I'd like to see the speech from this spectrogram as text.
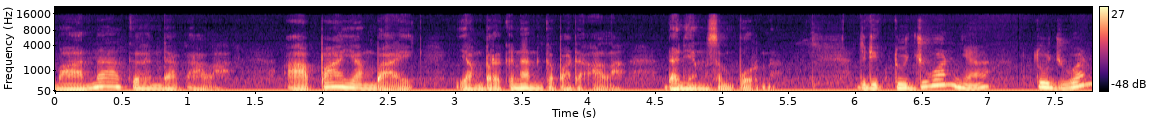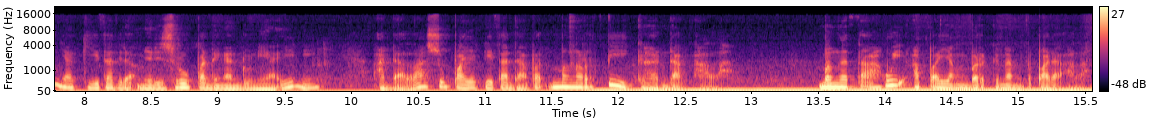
mana kehendak Allah, apa yang baik, yang berkenan kepada Allah, dan yang sempurna. Jadi tujuannya, tujuannya kita tidak menjadi serupa dengan dunia ini adalah supaya kita dapat mengerti kehendak Allah, mengetahui apa yang berkenan kepada Allah.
